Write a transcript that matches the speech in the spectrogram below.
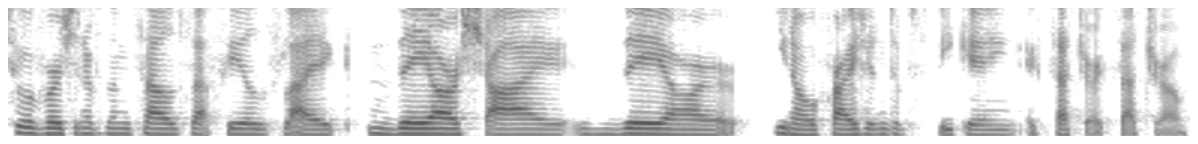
to a version of themselves that feels like they are shy, they are, you know, frightened of speaking, etc., etc.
